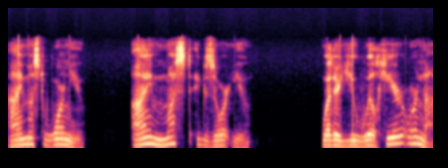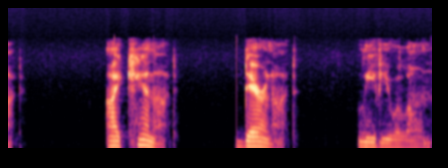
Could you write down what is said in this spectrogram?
I must warn you, I must exhort you, whether you will hear or not. I cannot, dare not, leave you alone.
